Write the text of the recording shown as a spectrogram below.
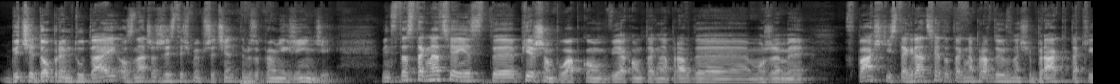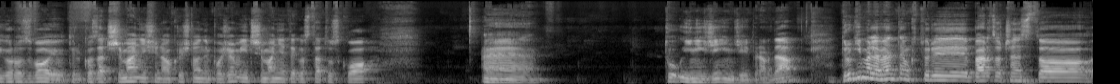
bycie dobrym tutaj oznacza, że jesteśmy przeciętnym zupełnie gdzie indziej. Więc ta stagnacja jest e, pierwszą pułapką, w jaką tak naprawdę możemy wpaść. I stagnacja to tak naprawdę równa się brak takiego rozwoju, tylko zatrzymanie się na określonym poziomie i trzymanie tego status quo e, tu i nigdzie indziej, prawda? Drugim elementem, który bardzo często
